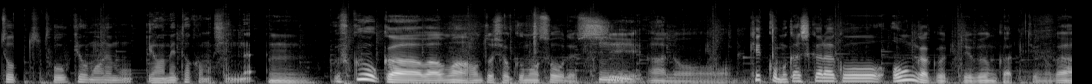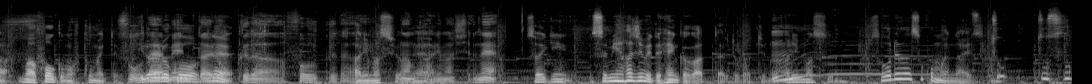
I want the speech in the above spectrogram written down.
ちょっと東京もあれもやめたかもしんない。うん。福岡はまあ本当食もそうですし、あの結構昔からこう音楽っていう文化っていうのが、まあ、フォークも含めていろいろメンタルロこうねックだ、フォークだありますよね。ありましたよね。最近住み始めて変化があったりとかっていうのはあります、それはそこまでないですか？ちょっとそ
